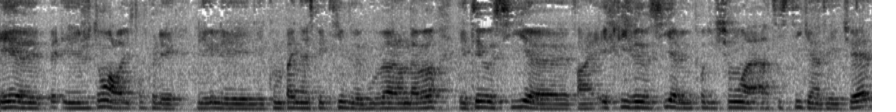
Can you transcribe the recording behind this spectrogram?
Et, et justement, alors il se trouve que les, les, les, les compagnes respectives de Buber et Landauer étaient aussi, enfin écrivaient aussi, avaient une production artistique et intellectuelle,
